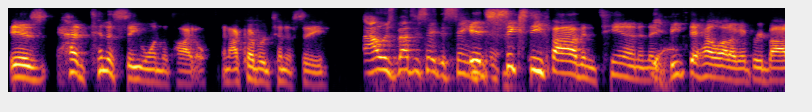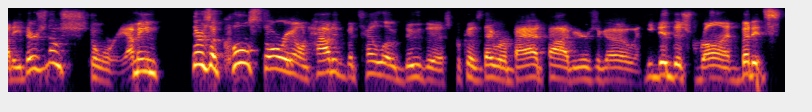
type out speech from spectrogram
Is had Tennessee won the title, and I covered Tennessee I was about to say the same. It's thing. 65 and 10, and they yeah. beat the hell out of everybody. There's no story. I mean, there's a cool story on how did Vitello do this because they were bad five years ago and he did this run, but it's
